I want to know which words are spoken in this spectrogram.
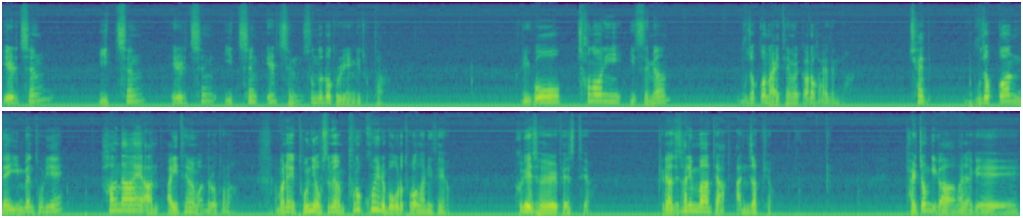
1층, 2층, 1층, 2층, 1층 순으로 돌리는 게 좋다. 그리고 천 원이 있으면 무조건 아이템을 깔아 가야 된다. 최 무조건 내 인벤토리에 하나의 안- 아이템을 만들어 둬라. 만약에 돈이 없으면 프로코인을 먹으러 돌아다니세요. 그게 제일 베스트야. 그래야지 살인마한테 아- 안 잡혀. 발전기가 만약에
